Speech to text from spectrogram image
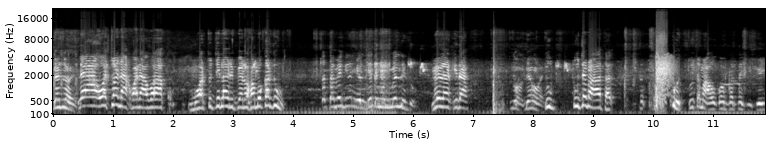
બેસો ઓછો નાખવાના આવા મોટું કેટલા રૂપિયાનો હમો કર તું તો તમે કીધું મેલ જે તમે મેલ લીધું મેં કીધા. તું તું ચમ આ થા તું તું ચમ આવું કોમ કરતા શીખી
